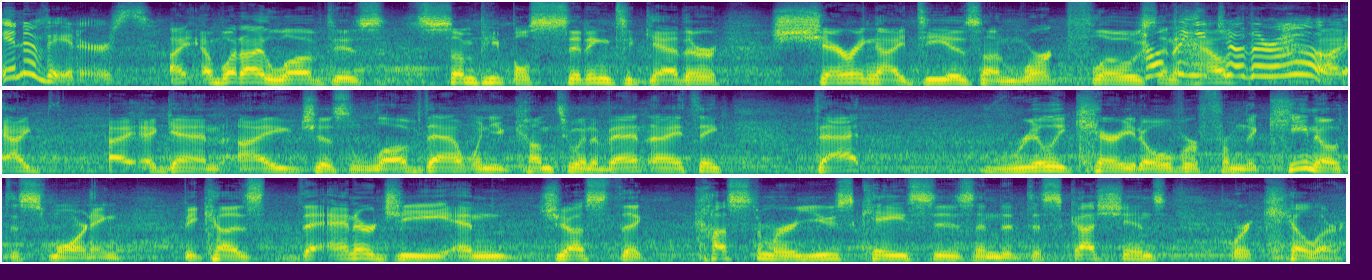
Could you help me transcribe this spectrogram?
innovators. I, what I loved is some people sitting together, sharing ideas on workflows Helping and how- each other out. I, I, I, again, I just love that when you come to an event, and I think that really carried over from the keynote this morning because the energy and just the customer use cases and the discussions were killer.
